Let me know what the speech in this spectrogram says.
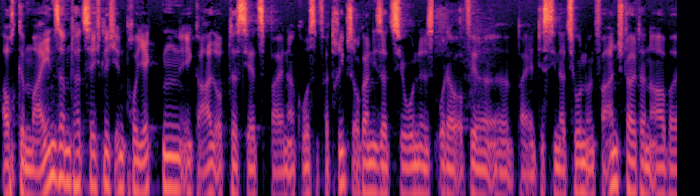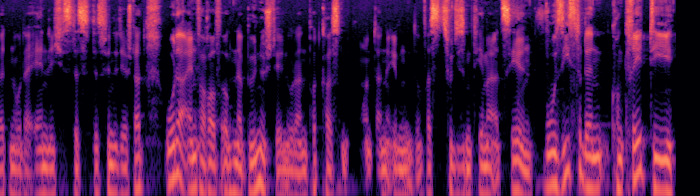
auch gemeinsam tatsächlich in Projekten, egal ob das jetzt bei einer großen Vertriebsorganisation ist oder ob wir äh, bei Destinationen und Veranstaltern arbeiten oder ähnliches. Das, das findet ja statt. Oder einfach auf irgendeiner Bühne stehen oder einen Podcast und dann eben was zu diesem Thema erzählen. Wo siehst du denn konkret die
